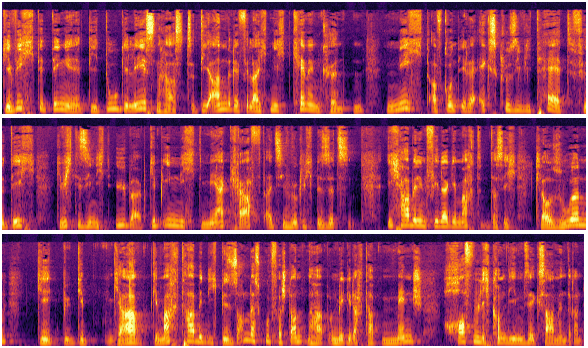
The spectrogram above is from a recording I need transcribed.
Gewichte Dinge, die du gelesen hast, die andere vielleicht nicht kennen könnten, nicht aufgrund ihrer Exklusivität für dich, gewichte sie nicht über, gib ihnen nicht mehr Kraft, als sie wirklich besitzen. Ich habe den Fehler gemacht, dass ich Klausuren ge, ge, ja, gemacht habe, die ich besonders gut verstanden habe und mir gedacht habe, Mensch, hoffentlich kommen die im Examen dran.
